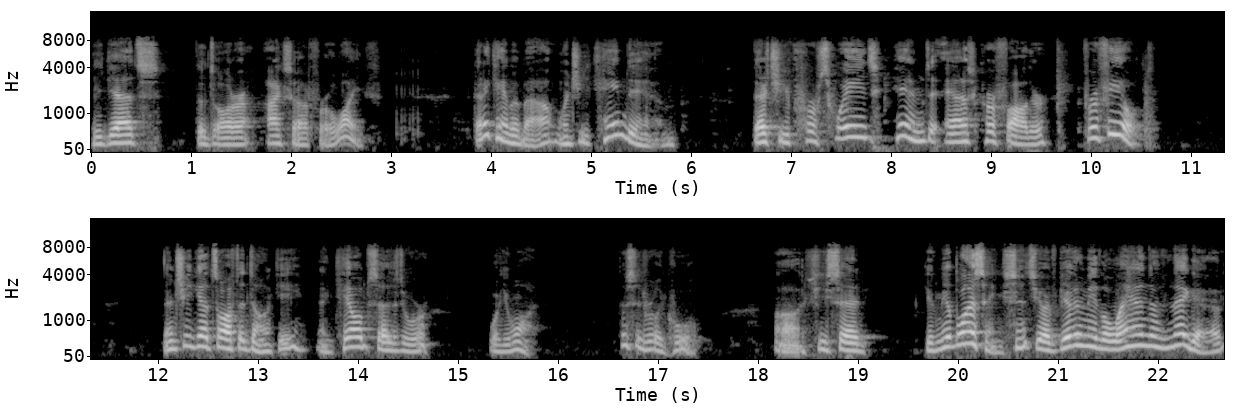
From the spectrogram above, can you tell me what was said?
He gets the daughter Aksa for a wife. Then it came about when she came to him that she persuades him to ask her father for a field. Then she gets off the donkey, and Caleb says to her, What do you want? This is really cool. Uh, she said, Give me a blessing. Since you have given me the land of Negev,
